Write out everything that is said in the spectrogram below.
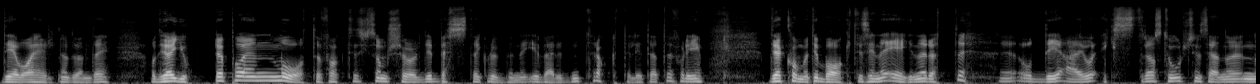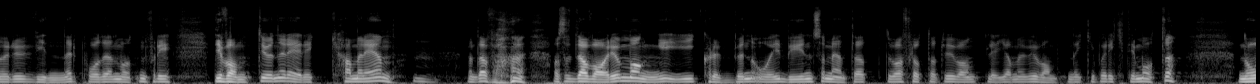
det var helt nødvendig. Og de har gjort det på en måte faktisk som sjøl de beste klubbene i verden trakter litt etter. Fordi de har kommet tilbake til sine egne røtter. Eh, og det er jo ekstra stort, syns jeg, når, når, du vinner på den måten. Fordi de vant jo under Erik Hamrén. Mm. Men da var, altså, da var, det jo mange i klubben og i byen som mente at det var flott at vi vant ligaen, men vi vant den ikke på riktig måte. Nå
